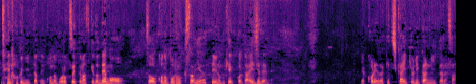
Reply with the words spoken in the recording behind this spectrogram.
全国に行った後にこんなボロクソ言ってますけど、でも、そう、このボロクソ言うっていうのも結構大事だよね。いや、これだけ近い距離感にいたらさ、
